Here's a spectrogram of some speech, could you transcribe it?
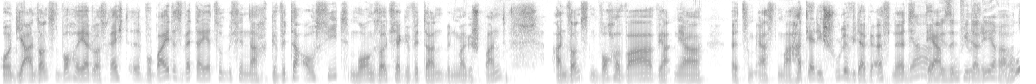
Und ja, ansonsten Woche, ja, du hast recht, äh, wobei das Wetter jetzt so ein bisschen nach Gewitter aussieht. Morgen soll es ja gewittern, bin mal gespannt. Ansonsten Woche war, wir hatten ja äh, zum ersten Mal, hat ja die Schule wieder geöffnet. Ja, Der wir sind wieder Lehrer. Hui.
